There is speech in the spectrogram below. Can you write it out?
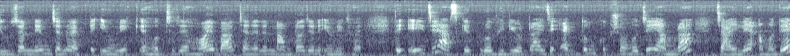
ইউজার নেম যেন একটা ইউনিক হচ্ছে যে হয় বা চ্যানেলের নামটাও যেন ইউনিক হয়। তো এই যে আজকের পুরো ভিডিওটা এই যে একদম খুব সহজেই আমরা চাইলে আমাদের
